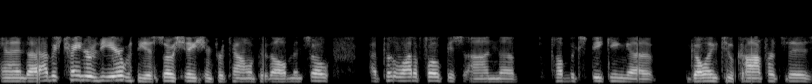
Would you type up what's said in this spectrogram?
And uh, I was trainer of the year with the Association for Talent Development. So I put a lot of focus on uh, public speaking, uh, going to conferences,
